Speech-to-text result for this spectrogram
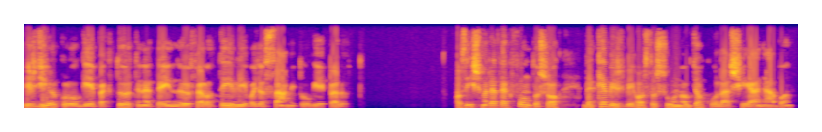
és gyilkológépek történetein nő fel a tévé vagy a számítógép előtt. Az ismeretek fontosak, de kevésbé hasznosulnak gyakorlás hiányában.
